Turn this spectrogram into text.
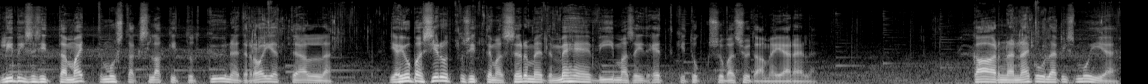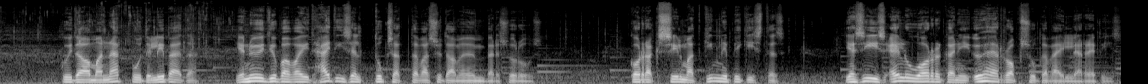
libisesid ta mattmustaks lakitud küüned roiete alla ja juba sirutusid tema sõrmed mehe viimaseid hetki tuksuva südame järele. Kaarna nägu läbis muie, kui ta oma näpud libeda ja nüüd juba vaid hädiselt tuksatava südame ümber surus. korraks silmad kinni pigistas ja siis eluorgani ühe ropsuga välja rebis.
